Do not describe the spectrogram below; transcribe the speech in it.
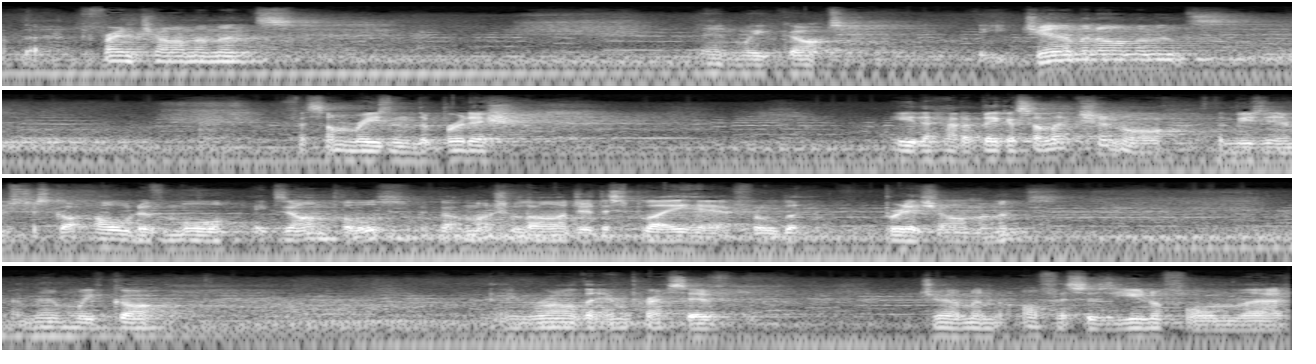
got the French armaments, then we've got the German armaments. For some reason, the British either had a bigger selection or the museum's just got hold of more examples. We've got a much larger display here for all the British armaments. And then we've got a rather impressive German officer's uniform there.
